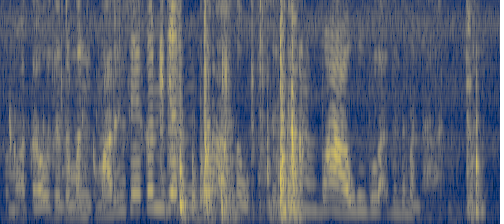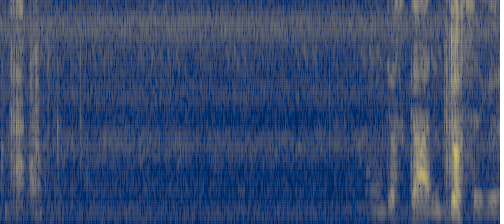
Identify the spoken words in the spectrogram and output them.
semua tahu teman-teman kemarin saya kan jaring keras tuh. sekarang baung pula teman-teman aduh Jos gandos ya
